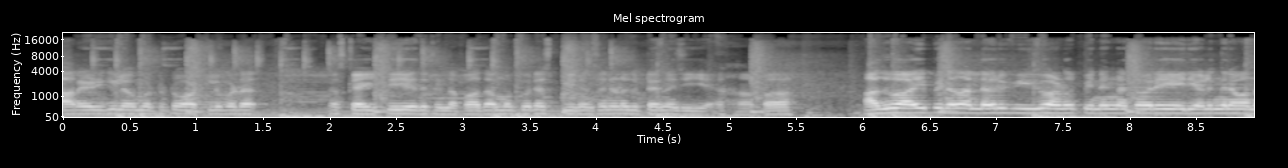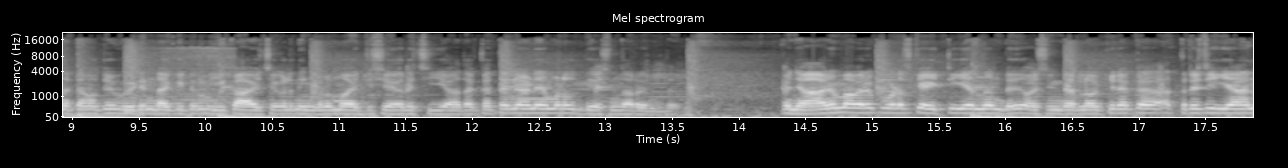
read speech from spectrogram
ആറേഴ് കിലോമീറ്റർ ടോട്ടൽ ഇവിടെ സ്കൈറ്റ് ചെയ്തിട്ടുണ്ട്. അപ്പോൾ അത് നമുക്കൊരു എക്സ്പീരിയൻസ് തന്നെയാണ് കിട്ടുക ചെയ്യുക അപ്പോൾ അതുമായി പിന്നെ നല്ലൊരു വ്യൂ ആണ്. പിന്നെ ഇങ്ങനത്തെ ഒരു ഏരിയകൾ ഇങ്ങനെ വന്നിട്ട് നമുക്ക് വീട് ഉണ്ടാക്കിയിട്ടും ഈ കാഴ്ചകൾ നിങ്ങളുമായിട്ട് ഷെയർ ചെയ്യുക. അതൊക്കെ തന്നെയാണ് നമ്മളെ ഉദ്ദേശം എന്ന് പറയുന്നത്. ഇപ്പം ഞാനും അവരെ കൂടെ സ്കേറ്റ് ചെയ്യുന്നുണ്ട്. പക്ഷേ ഇന്റർലോക്കിലൊക്കെ അത്ര ചെയ്യാൻ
